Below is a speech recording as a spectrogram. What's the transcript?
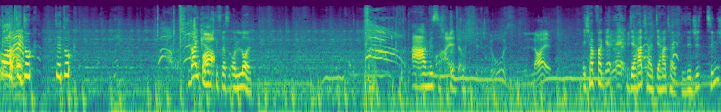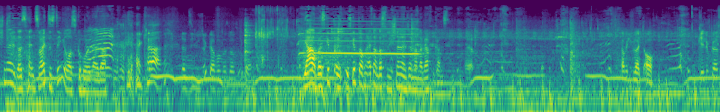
Oh, der Duck! Der Duck! Nein, der oh. hab ich gefressen. Oh, lol. Ah, Mist. Oh, Alter, was ist denn Lol. ich hab vergessen. Äh, der hat halt, der hat halt legit ziemlich schnell das sein zweites Ding rausgeholt, Alter. Ja klar. Ich hab sieben Stück davon, was glaubst du? Ja, aber es gibt, es gibt auch ein Addon, dass du die schnell hintereinander werfen kannst. Hab ich vielleicht auch. Okay, Lukas,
